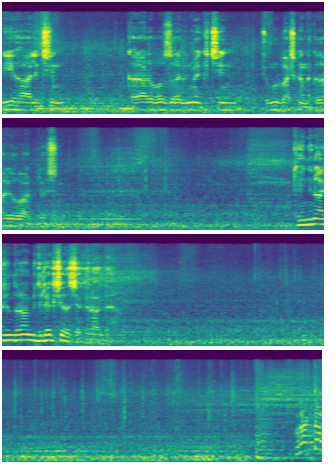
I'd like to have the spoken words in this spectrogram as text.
İyi hal için, kararı bozdurabilmek için Cumhurbaşkanı'na kadar yol var biliyorsun. Kendini acındıran bir dilekçe yazacak herhalde. Bırak lan.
